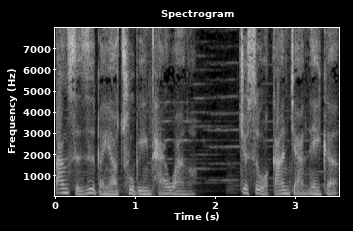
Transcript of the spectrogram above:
当时日本要出兵台湾哦，就是我刚刚讲那个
